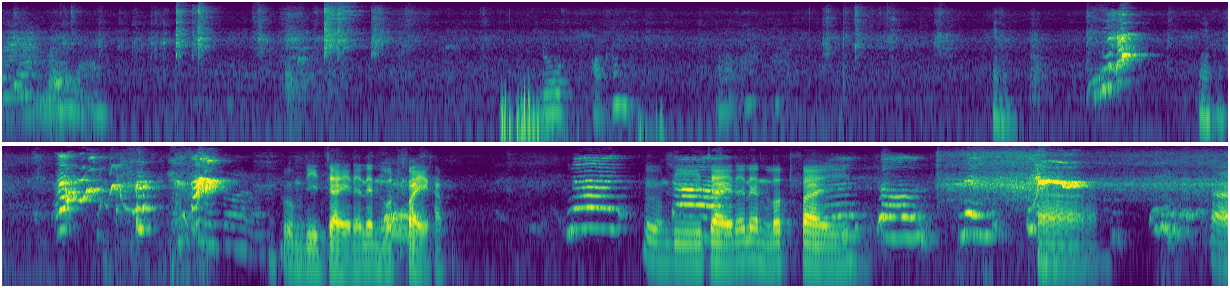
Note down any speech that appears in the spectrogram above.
มามาใหญ่ดูออกข้างออกออกออกตัวอะไร ภูมิ ดีใจได้เล่นรถไฟครับภูมิดีใจได้เล่นรถไฟอ่าอ่า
